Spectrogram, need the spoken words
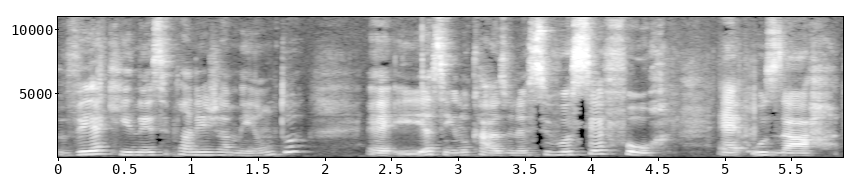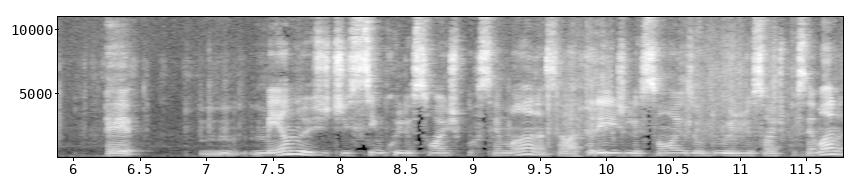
vê aqui nesse planejamento É, e assim, no caso, né, se você for é, usar é, menos de cinco lições por semana, sei lá, três lições ou duas lições por semana,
